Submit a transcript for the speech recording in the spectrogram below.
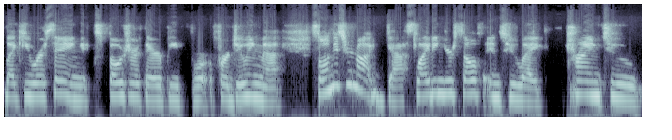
like you were saying, exposure therapy for for doing that. As long as you're not gaslighting yourself into like trying to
